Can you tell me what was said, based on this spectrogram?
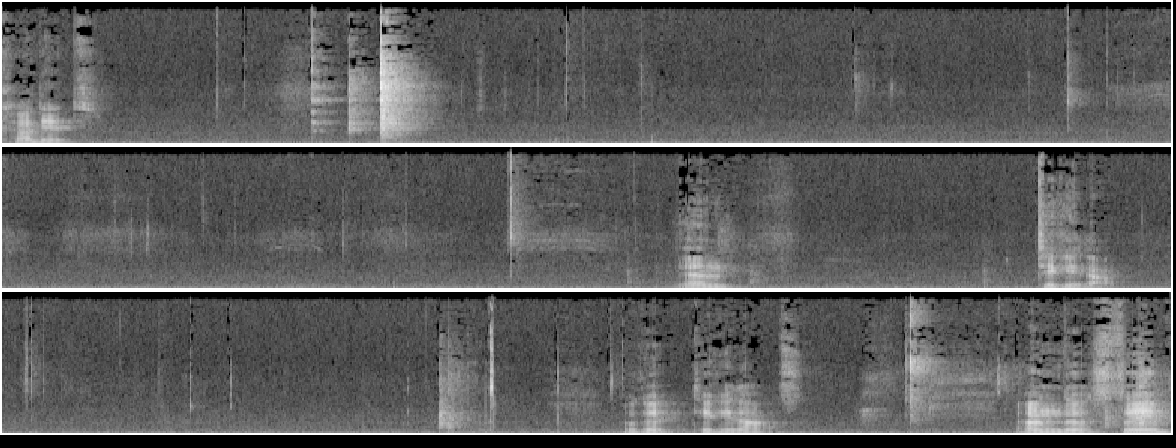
cut it and take it out. Okay, take it out. And the same,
